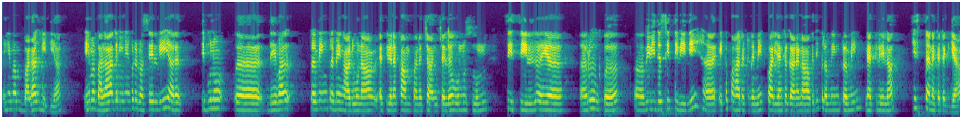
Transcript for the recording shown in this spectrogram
එහෙම බලන් හිටියා. එහෙම බලාගෙන ඉනකොට නොසෙල්වි අර තිබුණු දේවල් ක්‍රමෙන් ක්‍රමෙන් අඩු වුණා. ඇති වෙන කම්පන චංචල උණුසුම් සිසිල් රූප විවිධ සිතිවිලි එක පාරට නෙමෙයි පරියංක ගණනාවකදී ක්‍රමෙන් ක්‍රමෙන් නැති වෙලා හිස්තැනකට ගියා.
